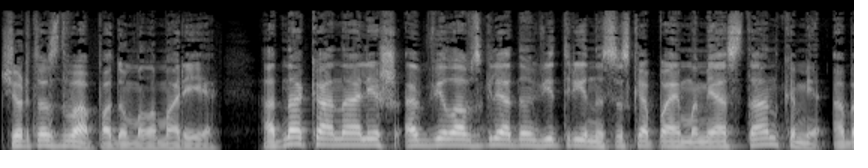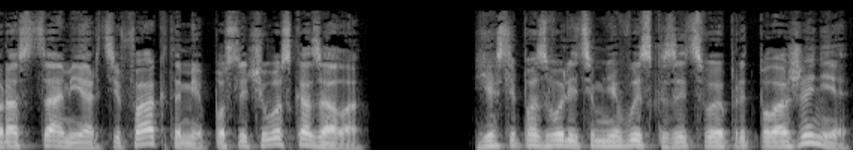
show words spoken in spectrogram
«Черта с два», — подумала Мария. Однако она лишь обвела взглядом витрины с ископаемыми останками, образцами и артефактами, после чего сказала, «Если позволите мне высказать свое предположение,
